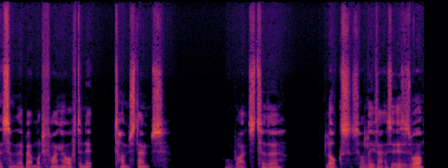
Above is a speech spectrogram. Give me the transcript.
there's something about modifying how often it timestamps or writes to the logs, so I'll leave that as it is as well.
